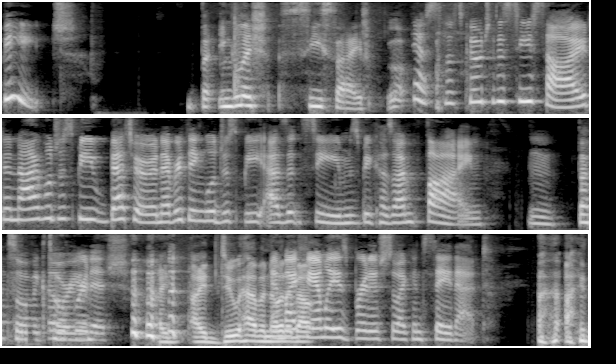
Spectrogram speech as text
beach. The English seaside. Yes, let's go to the seaside and I will just be better and everything will just be as it seems because I'm fine. Mm. That's so Oh, Victorian. British. I, I do have a note and my about family is British, so I can say that. I,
